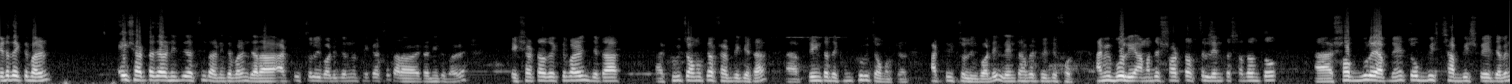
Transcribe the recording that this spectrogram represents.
এটা দেখতে পারেন এই শার্টটা যারা নিতে যাচ্ছেন তারা নিতে পারেন। যারা আটত্রিশ চল্লিশ বডির জন্য ঠিক আছে তারা এটা নিতে পারেন এই শার্টটাও দেখতে পারেন, যেটা খুবই চমৎকার ফ্যাব্রিক এটা। প্রিন্টটা দেখুন, খুবই চমৎকার। আটত্রিশ চল্লিশ বডি লেন্থ হবে টোয়েন্টি ফোর আমি বলি, আমাদের শর্ট টপসের লেন্থটা সাধারণত সবগুলোই আপনি চব্বিশ, ছাব্বিশ পেয়ে যাবেন।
